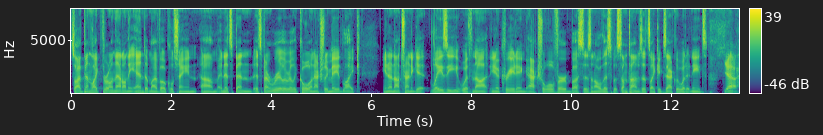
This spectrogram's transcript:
So i've been like throwing that on the end of my vocal chain um, and it's been it's been really really cool and actually made like you know, not trying to get lazy with not, you know, creating actual verb buses and all this, but sometimes it's like exactly what it needs. Yeah.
